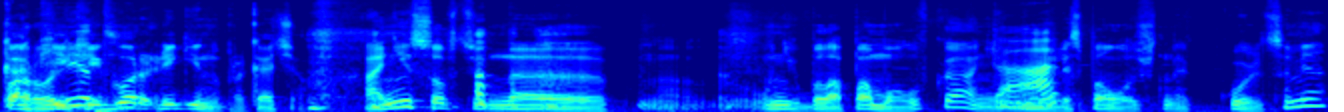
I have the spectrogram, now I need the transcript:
Как пару лет Егор Регину прокачал. они, собственно, э, у них была помолвка, они Так. обменялись помолвочными кольцами.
